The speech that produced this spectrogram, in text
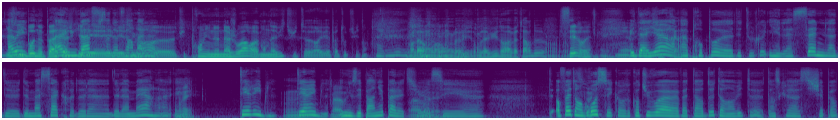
Ils Ah ont oui. beau ne pas Ah, une attaquer baffe, les, les humains, mal. euh, tu te prends une nageoire, à mon avis, tu te réveilles pas tout de suite. hein. On, on l'a vu, on l'a vu dans Avatar 2. hein. C'est vrai. Mais, Mais d'ailleurs, à propos euh, des Tulkun, il y a la scène là de, de massacre de la, de la mer là, elle Ouais. est terrible, Mm. terrible. Ah il oui. nous épargne pas là-dessus. Ah ouais. hein, C'est euh, en fait, en gros, c'est quand, quand tu vois Avatar 2, t'as envie de t'inscrire à Sea Shepherd,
